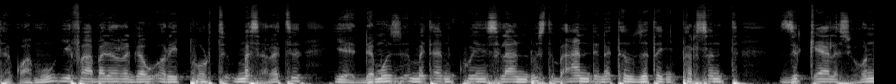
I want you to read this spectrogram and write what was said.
ተቋሙ ይፋ ባደረገው ሪፖርት መሰረት የደሞዝ መጠን ኩዊንስላንድ ውስጥ በአንድ ነጥብ ዘጠኝ ፐርሰንት ዝቅ ያለ ሲሆን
